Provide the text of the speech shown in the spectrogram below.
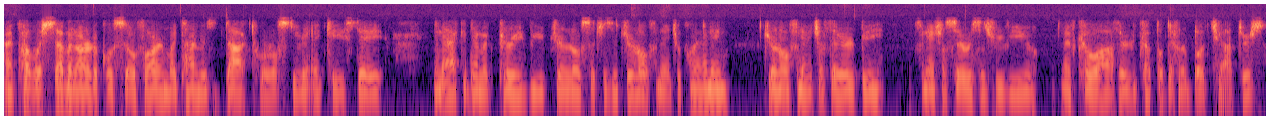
I published seven articles so far in my time as a doctoral student at K State in academic peer reviewed journals such as the Journal of Financial Planning, Journal of Financial Therapy, Financial Services Review, and I've co authored a couple different book chapters.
